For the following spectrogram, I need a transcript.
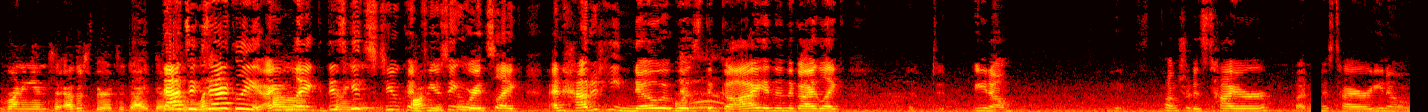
running into other spirits that died there? That's exactly. Like, I'm like, this I gets too confusing. Where it's like, and how did he know it was the guy? And then the guy like, you know, punctured his tire, buttoned his tire. You know,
